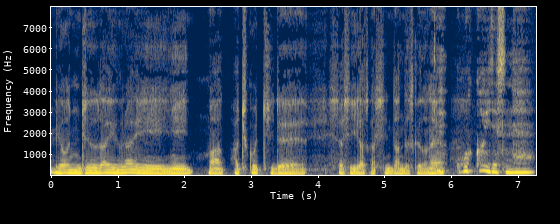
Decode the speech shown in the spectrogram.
40代ぐらいに、まあ、あちこちで親しいやつが死んだんですけどね。お若いですね。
